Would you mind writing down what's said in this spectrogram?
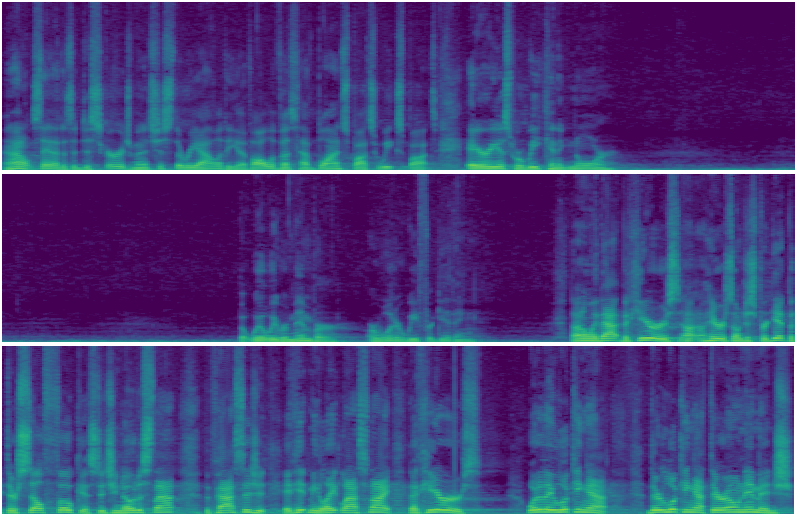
And I don't say that as a discouragement, it's just the reality of all of us have blind spots, weak spots, areas where we can ignore. But will we remember, or what are we forgetting? Not only that, but hearers, hearers don't just forget, but they're self focused. Did you notice that? The passage, it, it hit me late last night that hearers, what are they looking at? They're looking at their own image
